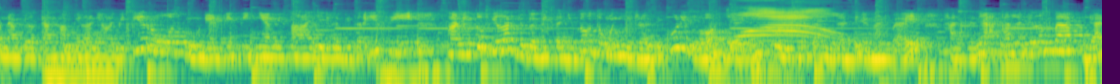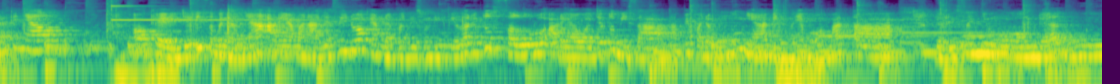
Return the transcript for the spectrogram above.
menampilkan tampilan yang lebih tirus. Kemudian pipinya misalnya jadi lebih terisi. Selain itu filler juga bisa juga untuk menghidrasi kulit loh. Jadi kulitnya terhidrasi dengan baik, hasilnya akan lebih lembab dan kenyal. Oke, jadi sebenarnya area mana aja sih dok yang dapat disuntik filler itu seluruh area wajah tuh bisa, tapi pada umumnya biasanya bawah mata, garis senyum, dagu,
